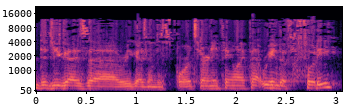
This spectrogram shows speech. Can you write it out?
Did you guys uh, were you guys into sports or anything like that? Were you into footy?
